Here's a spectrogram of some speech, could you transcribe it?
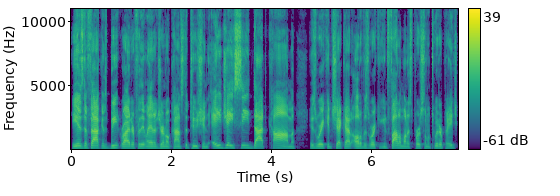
He is the Falcons beat writer for the Atlanta Journal Constitution. AJC.com is where you can check out all of his work. You can follow him on his personal Twitter page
